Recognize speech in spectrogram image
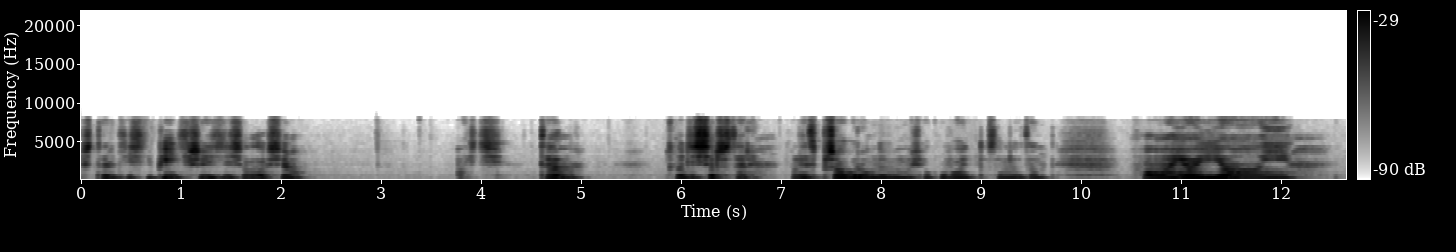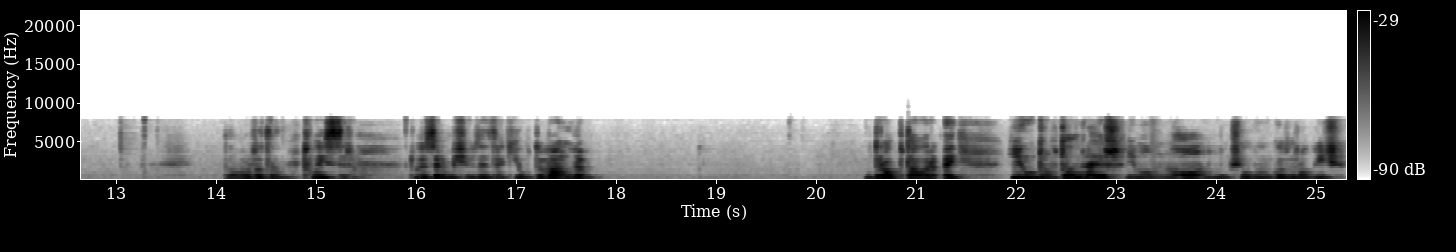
45, 68. Oj, ten 24. Ale jest przeogromny, bym musiał kupować następny ten. Oj, oj, oj. To może ten Twister. Twister mi się wydaje taki optymalny. Drop Tower. Ej, jeju, Drop Towera jeszcze nie mam. No, musiałbym go zrobić.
